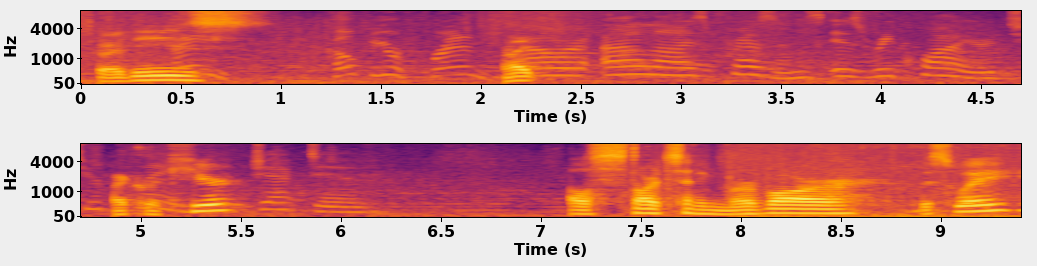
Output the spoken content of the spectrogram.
Destroy these. Help your friend. Right. Our allies' presence is required to I click here. objective. I'll start sending Murvar this way.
